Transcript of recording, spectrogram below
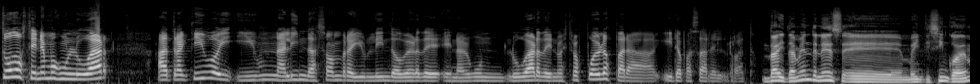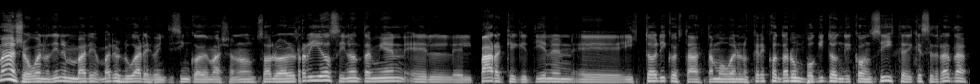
todos tenemos un lugar atractivo y, y una linda sombra y un lindo verde en algún lugar de nuestros pueblos para ir a pasar el rato. Dai, también tenés eh, 25 de mayo, bueno, tienen varios, varios lugares 25 de mayo, no solo el río, sino también el, el parque que tienen eh, histórico, está, está muy bueno. ¿Nos querés contar un poquito en qué consiste, de qué se trata?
